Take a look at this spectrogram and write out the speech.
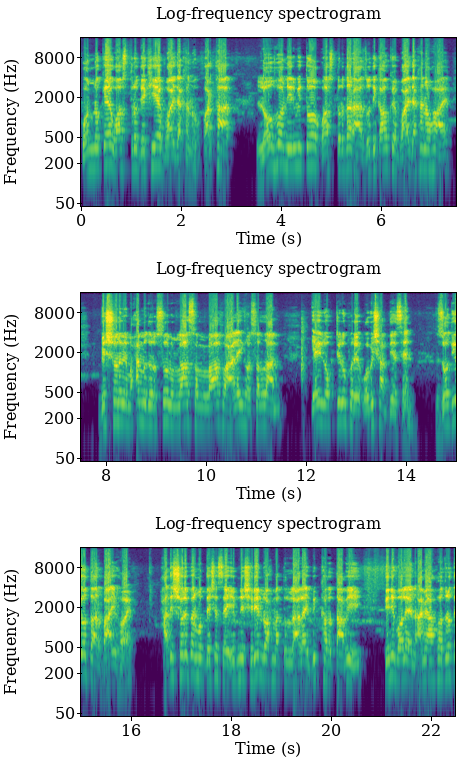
অন্যকে অস্ত্র দেখিয়ে ভয় দেখানো। অর্থাৎ লৌহ নির্মিত অস্ত্র দ্বারা যদি কাউকে ভয় দেখানো হয় বিশ্বনবী মোহাম্মদ রসুল্লাহ সাল্লাহ আলহি আসাল্লাম এই লোকটির উপরে অভিশাপ দিয়েছেন, যদিও তার ভাই হয়। হাদিস শরীফের মধ্যে এসেছে, ইবনে শিরিন রহমাতুল্লাহ আলাই বিখ্যাত তাবি, তিনি বলেন, আমি হজরতে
